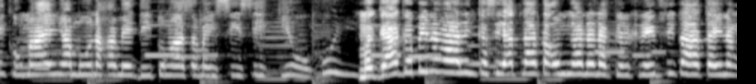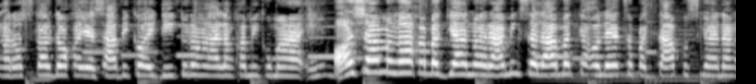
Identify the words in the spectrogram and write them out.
ay kumain nga muna kami dito nga sa may CCQ. Uy. Magagabi na nga rin kasi at nataon nga na nagkre-crave si tatay ng aros kaldo kaya sabi ko ay dito na nga lang kami kumain. O siya mga kabagyan, maraming salamat ka ulit sa pagtapos nga ng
